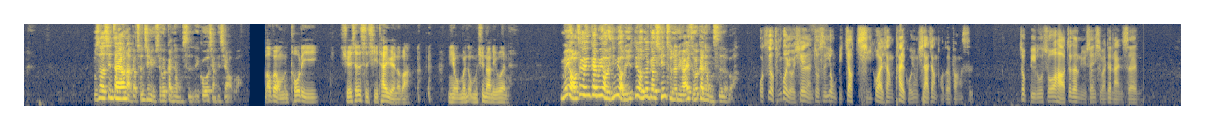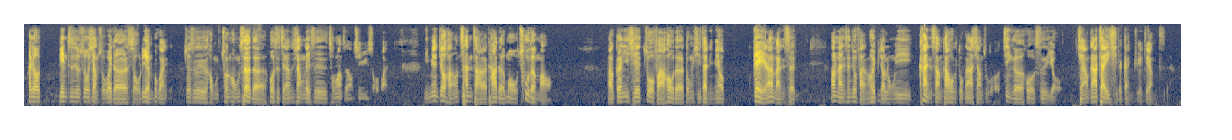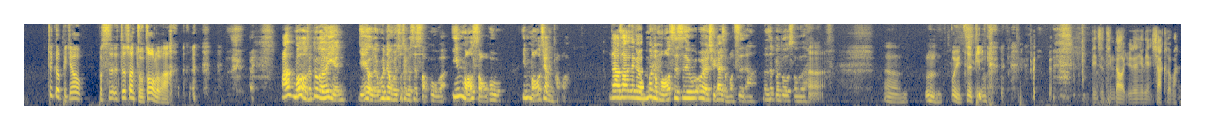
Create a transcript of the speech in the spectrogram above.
不是啊，现在还有哪个纯情女生会干这种事？你跟我讲一下好不好？老板，我们脱离学生时期太远了吧？你我们我们去哪里问？没有，这个应该没有，已经没有女没有那个清纯的女孩子会干这种事了吧？我是有听过有一些人就是用比较奇怪，像泰国用下降头的方式，就比如说哈，这个女生喜欢这个男生，他就编织就说像所谓的手链，不管就是红纯红色的，或者是怎样，就像类似冲浪者那种幸运手环，里面就好像掺杂了他的某处的毛，然后跟一些做法后的东西在里面要给那个男生，然后男生就反而会比较容易看上他，或多跟他相处，进而或是有想要跟他在一起的感觉，这样子。这个比较不是，这算诅咒了吧？啊，某种程度而言，也有人会认为说这个是守护啊，阴谋守护，阴谋降头啊。大家知道那个那个“模式是为了取代什么字啊？那是不用多说了。嗯嗯，不予置评。第一次听到有人有点下课吗？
